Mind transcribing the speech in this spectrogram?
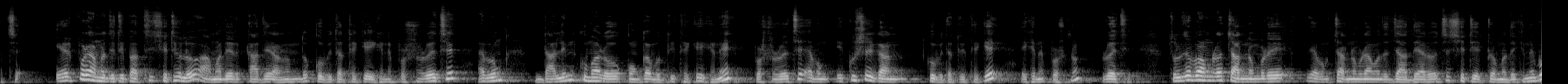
আচ্ছা এরপরে আমরা যেটি পাচ্ছি সেটি হলো আমাদের কাজের আনন্দ, কবিতা থেকে এখানে প্রশ্ন রয়েছে এবং ডালিম কুমার ও কঙ্কাবতী থেকে এখানে প্রশ্ন রয়েছে এবং একুশের গান কবিতাটি থেকে এখানে প্রশ্ন রয়েছে। চলে যাব আমরা চার নম্বরে এবং চার নম্বরে আমাদের যা দেওয়া রয়েছে সেটি একটু আমরা দেখে নেব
